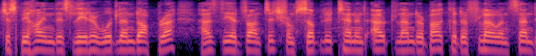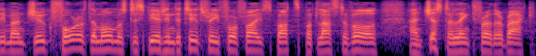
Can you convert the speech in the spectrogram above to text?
just behind this leader. Woodland Opera has the advantage from Sub Lieutenant Outlander, Balko des Flos, and Sandymount Duke. Four of them almost disputing the 2, 3, 4, 5 spots, but last of all, and just a length further back,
